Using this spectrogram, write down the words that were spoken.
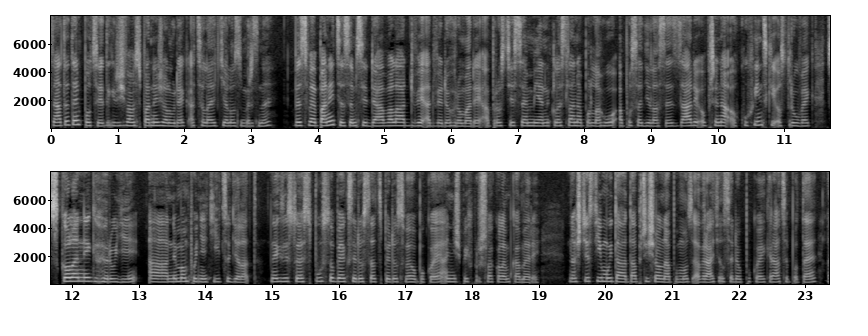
Znáte ten pocit, když vám spadne žaludek a celé tělo zmrzne? Ve své panice jsem si dávala dvě a dvě dohromady a prostě jsem jen klesla na podlahu a posadila se zády opřená o kuchyňský ostrůvek z koleny k hrudi a nemám podnětí, co dělat. Neexistuje způsob, jak se dostat zpět do svého pokoje, aniž bych prošla kolem kamery. Naštěstí můj táta přišel na pomoc a vrátil se do pokoje krátce poté a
